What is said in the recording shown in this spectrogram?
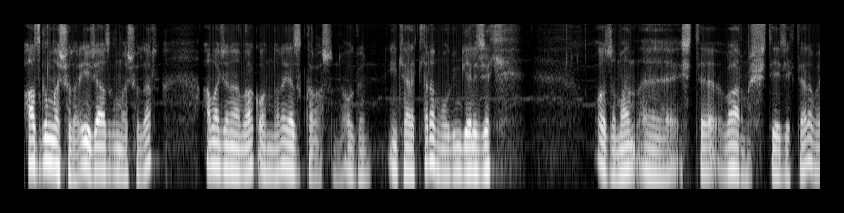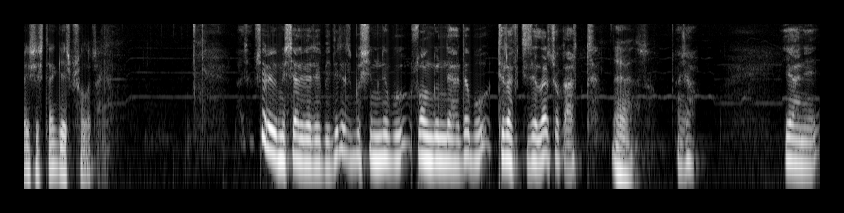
azgınlaşıyorlar. iyice azgınlaşıyorlar. Ama Cenab-ı Hak onlara yazıklar olsun. O gün inkar ettiler ama o gün gelecek. O zaman e, işte varmış diyecekler ama iş işten geçmiş olacak. Hocam Şöyle bir misal verebiliriz. Bu şimdi bu son günlerde bu trafik cezaları çok arttı Evet. hocam. Yani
